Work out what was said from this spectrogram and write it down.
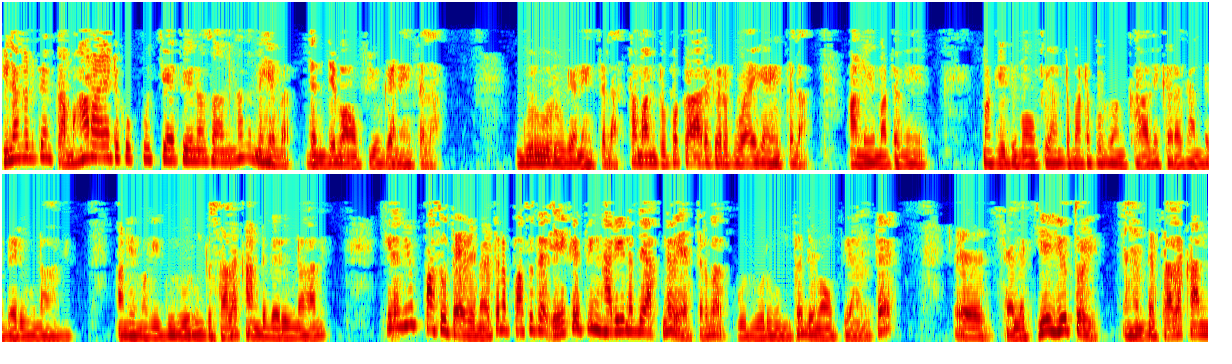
ඊළඟට දැන් සමහර අයට කුක්කුච්ච ඇති වෙනවා සාන්නත් මෙහෙම. දැන් දෙමව්පියෝ ගැන හිතලා. ගුරුවරු ගැන හිතලා. Tamanට උපකාර කරපු අය ගැන හිතලා. අනේ මට මේ මගේ දෙමව්පියන්ට මට පුළුවන් කාලේ කරගන්න බැරි වුණානේ. අනේ මගේ ගුරුවරුන්ට සලකන්න බැරි වුණානේ. කියලා කියන පසුතැවෙනවා. එතන පසුතැ ඒක ඉතින් හරියන දෙයක් නෙවෙයි. ඇත්තටම ගුරුවරුන්ට දෙමව්පියන්ට සැලකිය යුතුයි. සලකන්න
